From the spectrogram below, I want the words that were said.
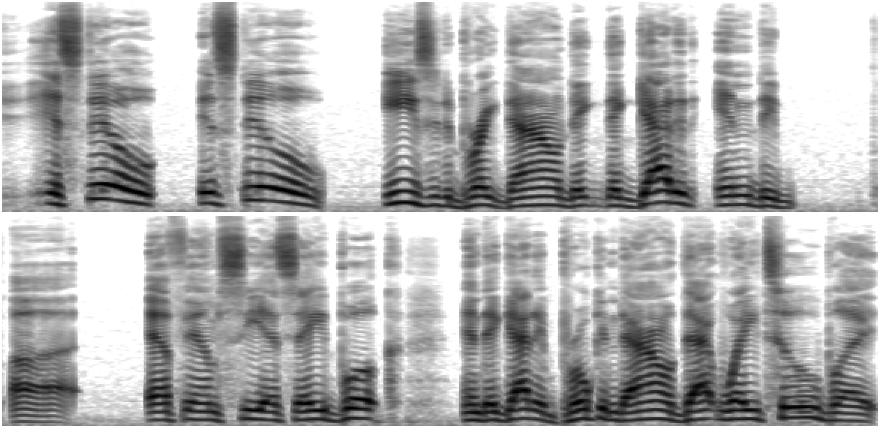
it's still it's still easy to break down. They they got it in the uh, FMCSA book, and they got it broken down that way too. But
